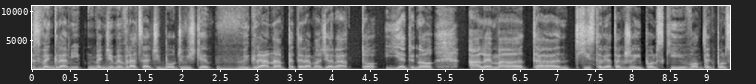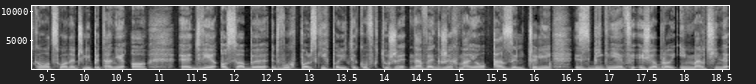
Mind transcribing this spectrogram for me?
z Węgrami. Będziemy wracać, bo oczywiście wygrana Petera Madziara to jedno, ale ma ta historia także i polski wątek, polską odsłonę, czyli pytanie o e, dwie osoby, dwóch polskich polityków, którzy na Węgrzech mają azyl, czyli Zbigniew Ziobro i Marcin e,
